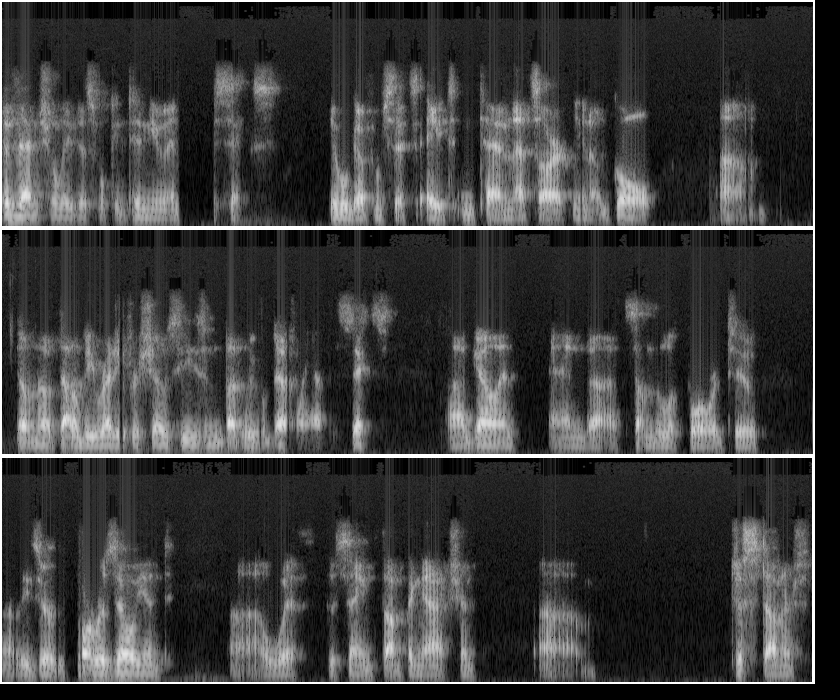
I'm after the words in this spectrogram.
eventually this will continue into six. It will go from six, eight, and ten. That's our you know goal. Um, don't know if that'll be ready for show season, but we will definitely have the six uh, going, and uh, something to look forward to. Uh, these are more resilient uh, with the same thumping action. Um, just stunners.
